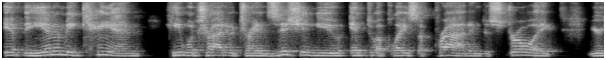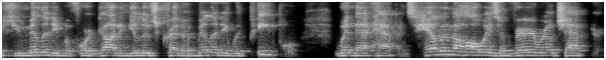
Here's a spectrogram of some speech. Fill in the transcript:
if the enemy can, he will try to transition you into a place of pride and destroy your humility before God, and you lose credibility with people when that happens. Hell in the Hallway is a very real chapter.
